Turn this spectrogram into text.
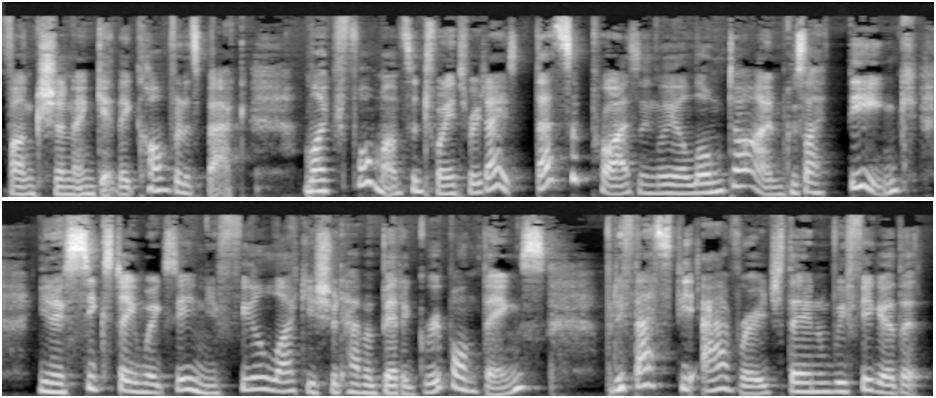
function and get their confidence back. I'm like, four months and 23 days. That's surprisingly a long time because I think, you know, 16 weeks in, you feel like you should have a better grip on things. But if that's the average, then we figure that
